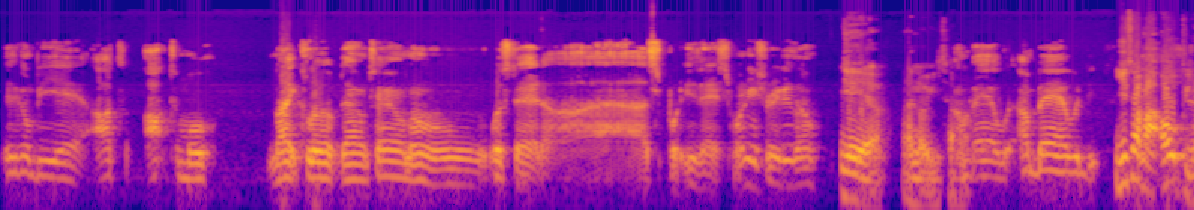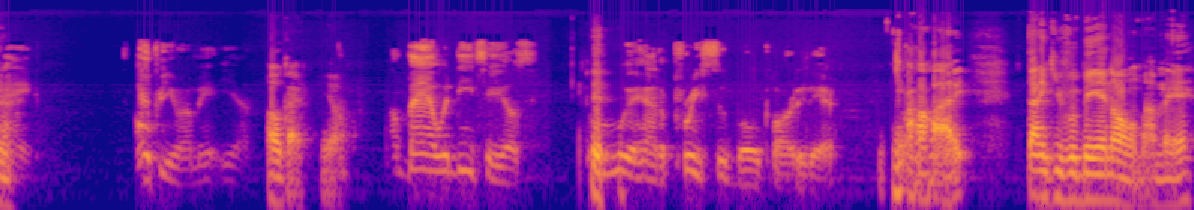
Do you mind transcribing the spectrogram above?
It's gonna be at Opt- Optimal Nightclub downtown on what's that? Uh, Sp- is that Spring Street? Is on? Yeah, I know you talking. I'm About. bad. With, I'm bad with. The, You talking about opium? Opium. I mean, yeah. Okay, yeah. I'm bad with details. we will have a pre Super Bowl party there. All right. Thank you for being on, my man.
